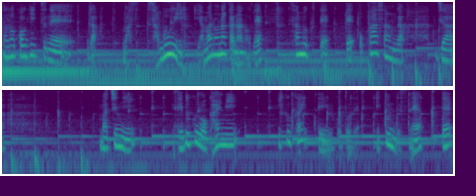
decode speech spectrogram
その子狐が、まあ、寒い山の中なので寒くてでお母さんがじゃあ町に手袋を買いに行くかいっていうことで行くんですね。で、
